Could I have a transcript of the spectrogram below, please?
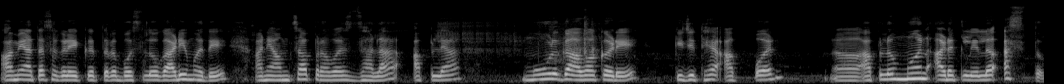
आम्ही आता सगळे एकत्र बसलो गाडीमध्ये आणि आमचा प्रवास झाला आपल्या मूळ गावाकडे की जिथे आपण आपलं मन अडकलेलं असतं.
